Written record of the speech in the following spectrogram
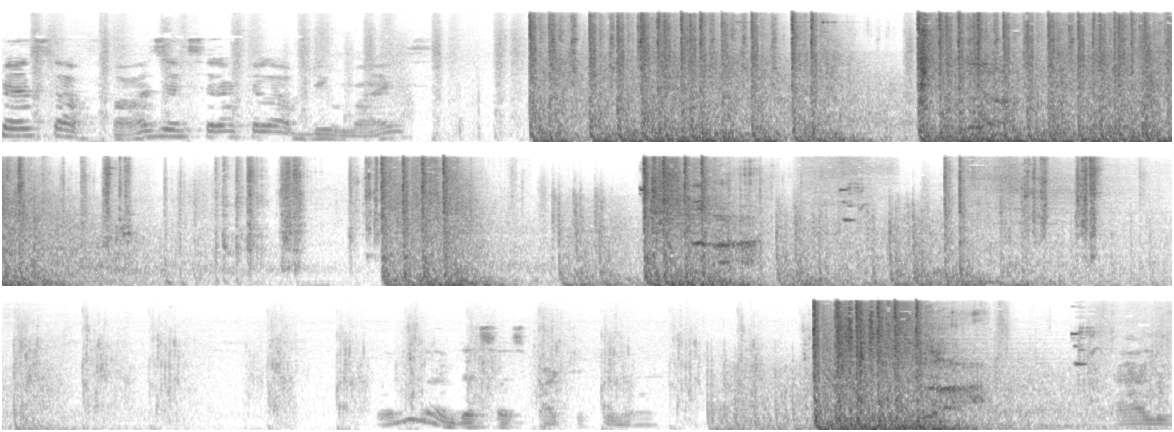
fechou essa fase, será que ela abriu mais? Eu não lembro dessas partes aqui não. Caralho.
